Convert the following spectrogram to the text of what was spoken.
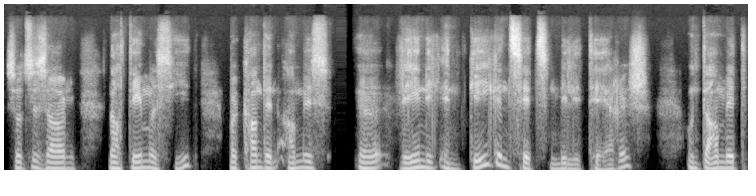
sozusagen, nachdem man sieht, man kann den Amis äh, wenig entgegensetzen militärisch, und damit,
